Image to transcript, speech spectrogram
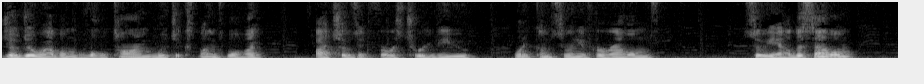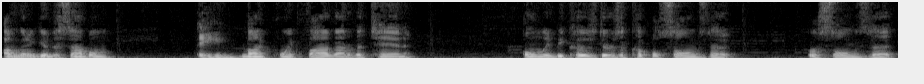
JoJo album of all time, which explains why I chose it first to review when it comes to any of her albums. So yeah, this album, I'm going to give this album a 9.5 out of a 10, only because there's a couple songs that, or songs that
